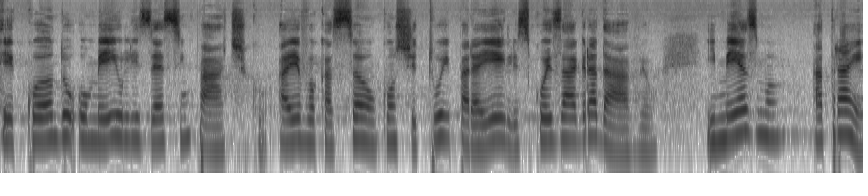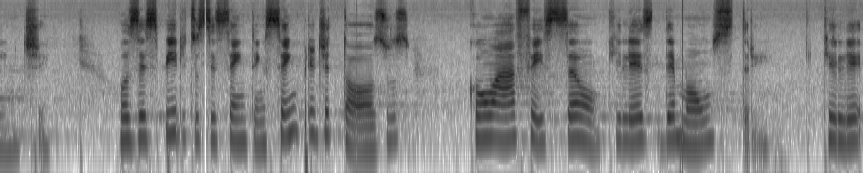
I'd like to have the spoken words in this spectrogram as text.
e quando o meio lhes é simpático, a evocação constitui para eles coisa agradável e mesmo atraente. Os espíritos se sentem sempre ditosos com a afeição que lhes demonstre, que lhe,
